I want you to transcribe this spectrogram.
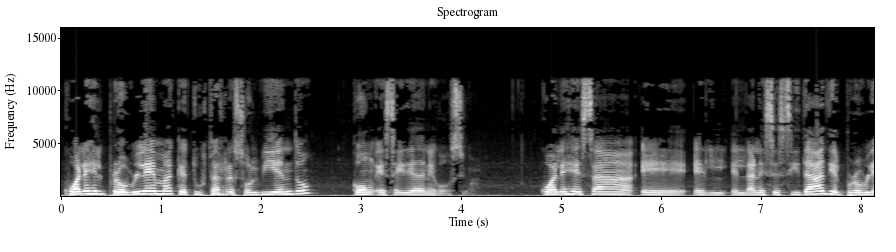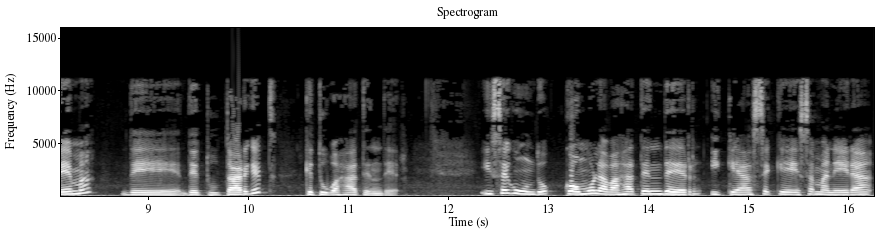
cuál es el problema que tú estás resolviendo con esa idea de negocio. ¿Cuál es esa eh, la necesidad y el problema de, de tu target que tú vas a atender? Y segundo, cómo la vas a atender y qué hace que esa manera,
